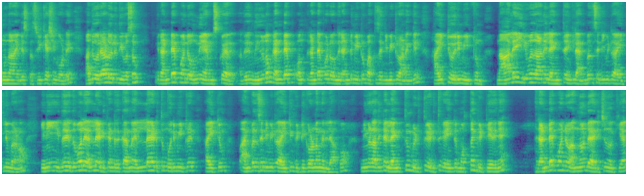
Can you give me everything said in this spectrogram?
മൂന്നാണ് അതിന്റെ സ്പെസിഫിക്കേഷൻ കോഡ് അത് ഒരാൾ ഒരു ദിവസം രണ്ട് പോയിന്റ് ഒന്ന് എം സ്ക്വയർ അത് നീളം രണ്ട് രണ്ട് പോയിന്റ് ഒന്ന് രണ്ട് മീറ്ററും പത്ത് സെന്റിമീറ്ററും ആണെങ്കിൽ ഹൈറ്റ് ഒരു മീറ്ററും. നാല് ഇരുപതാണ് ലെങ്ത് എങ്കിൽ അൻപത് സെന്റിമീറ്റർ ഹൈറ്റിലും വേണം. ഇനി ഇത് ഇതുപോലെ ഇതുപോലെയല്ല എടുക്കേണ്ടത്. കാരണം എല്ലായിടത്തും ഒരു മീറ്റർ ഹൈറ്റും അൻപത് സെന്റിമീറ്റർ ഹൈറ്റും കിട്ടിക്കൊള്ളണമെന്നില്ല. അപ്പോൾ നിങ്ങൾ അതിന്റെ ലെങ്ത്തും വിടുത്തും എടുത്തു കഴിഞ്ഞിട്ട് മൊത്തം കിട്ടിയതിനെ രണ്ടേ പോയിന്റ് വന്നുകൊണ്ട് അരിച്ചു നോക്കിയാൽ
